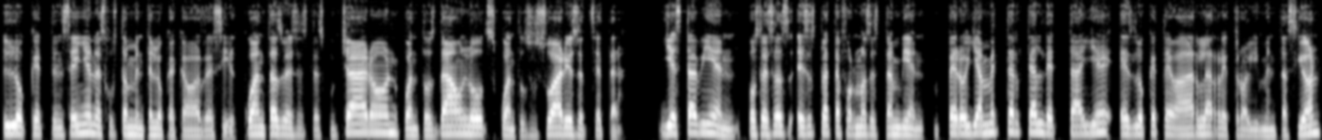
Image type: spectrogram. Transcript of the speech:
lo que te enseñan? Es justamente lo que acabas de decir. ¿Cuántas veces te escucharon? ¿Cuántos downloads? ¿Cuántos usuarios? Etcétera. Y está bien, o sea, esas, esas plataformas están bien, pero ya meterte al detalle es lo que te va a dar la retroalimentación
